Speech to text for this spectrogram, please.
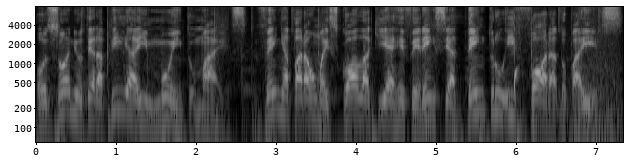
ozonioterapia e muito mais. Venha para uma escola que é referência dentro e fora do país.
